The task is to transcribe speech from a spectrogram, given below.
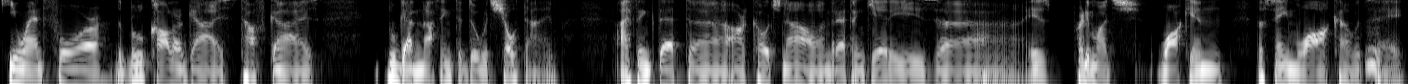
he went for the blue collar guys, tough guys who got nothing to do with Showtime I think that uh, our coach now, Andrea Trinchieri, is uh, is pretty much walking the same walk, I would hmm. say.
